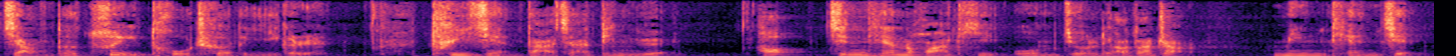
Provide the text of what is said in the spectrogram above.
讲得最透彻的一个人，推荐大家订阅。好，今天的话题我们就聊到这儿，明天见。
